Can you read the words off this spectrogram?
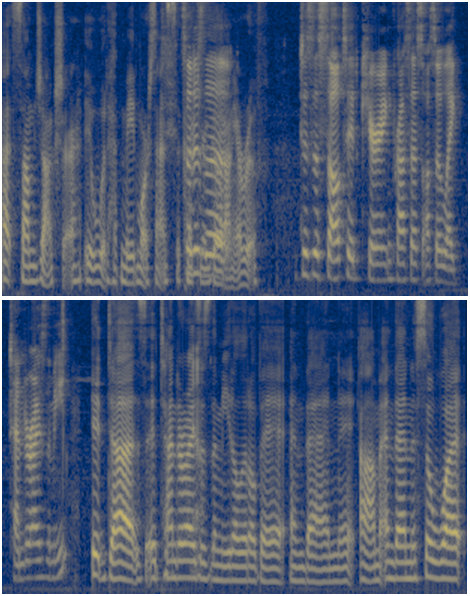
At some juncture, it would have made more sense to So cook your goat on your roof. Does the salted curing process also like tenderize the meat? It does. It tenderizes the meat a little bit, and then, um, and then, so what?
